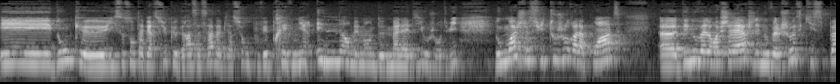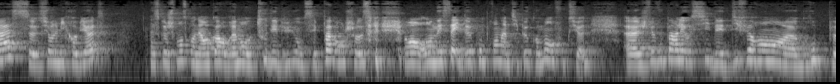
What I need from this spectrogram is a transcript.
Et donc ils se sont aperçus que grâce à ça, bah, bien sûr, on pouvait prévenir énormément de maladies aujourd'hui. Donc moi, je suis toujours à la pointe des nouvelles recherches, des nouvelles choses qui se passent sur le microbiote parce que je pense qu'on est encore vraiment au tout début, on ne sait pas grand chose, on, essaye de comprendre un petit peu comment on fonctionne. Euh, je vais vous parler aussi des différents euh, groupes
